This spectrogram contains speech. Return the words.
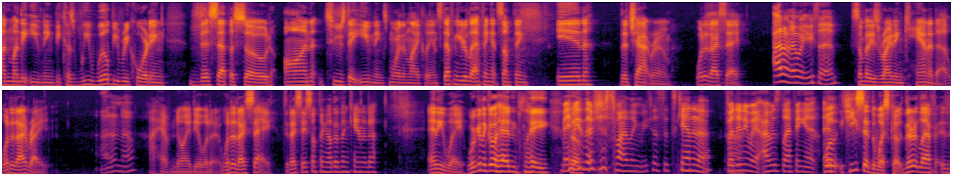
on Monday evening because we will be recording this episode on Tuesday evenings, more than likely. And Stephanie, you're laughing at something in the chat room. What did I say? I don't know what you said. Somebody's writing Canada. What did I write? I don't know. I have no idea what I, what did I say? Did I say something other than Canada? Anyway, we're gonna go ahead and play. Maybe the- they're just smiling because it's Canada. But anyway, I was laughing at. at well, he said the West Coast. They're laughing.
